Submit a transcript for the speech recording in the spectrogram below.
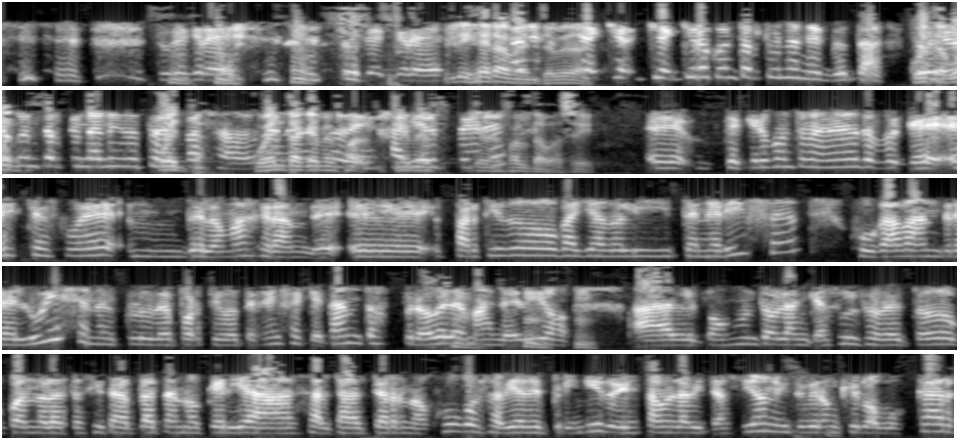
¿Tú qué crees? ¿Tú qué crees? Ligeramente, ¿verdad? Quiero, contarte una anécdota. Cuenta, quiero contarte una anécdota Cuenta, del pasado. cuenta que me, de que me- Javier que me Pérez. faltaba, sí. Eh, te quiero contar una anécdota porque es que fue mm, de lo más grande. Eh, partido Valladolid-Tenerife, jugaba André Luis en el Club Deportivo Tenerife, que tantos problemas le dio al conjunto blanquiazul, sobre todo cuando la tacita de plata no quería saltar al terreno de juego, se había deprimido y estaba en la habitación y tuvieron que irlo a buscar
